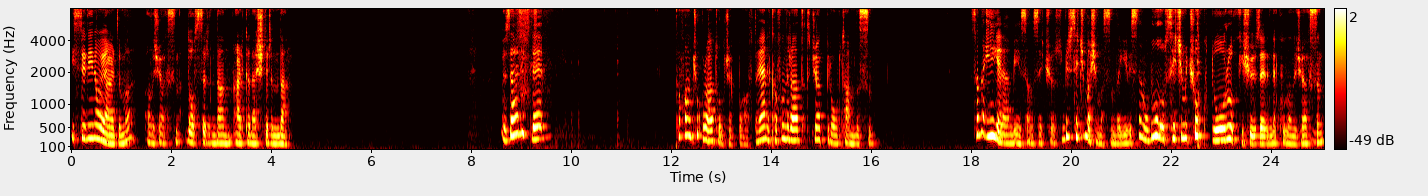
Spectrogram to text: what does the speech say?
İstediğin o yardımı alacaksın dostlarından, arkadaşlarından. Özellikle kafan çok rahat olacak bu hafta. Yani kafanı rahatlatacak bir ortamdasın. Sana iyi gelen bir insanı seçiyorsun. Bir seçim aşamasında gibisin ama bu seçimi çok doğru kişi üzerinde kullanacaksın.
